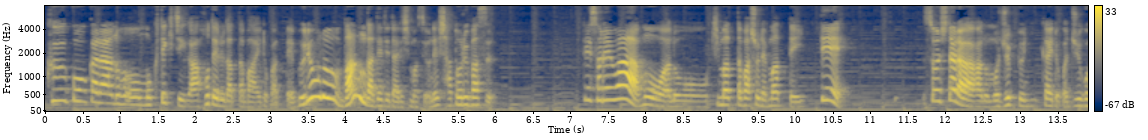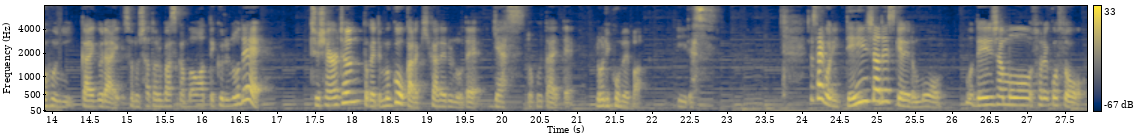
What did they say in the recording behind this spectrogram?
空港からの目的地がホテルだった場合とかって無料のバンが出てたりしますよね。シャトルバス。で、それはもうあの、決まった場所で待っていて、そうしたらあのもう10分に1回とか15分に1回ぐらいそのシャトルバスが回ってくるので、to Sheraton とか言って向こうから聞かれるので、yes と答えて乗り込めばいいです。じゃ最後に電車ですけれども、もう電車もそれこそ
